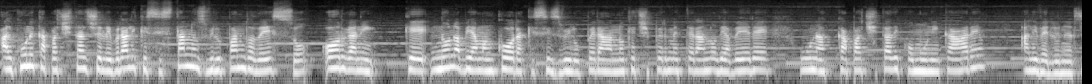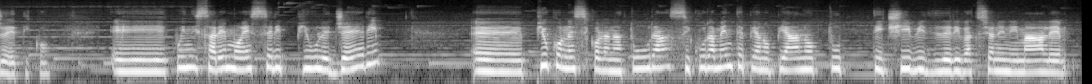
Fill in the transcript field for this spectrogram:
alcune capacità cerebrali che si stanno sviluppando adesso, organi che non abbiamo ancora, che si svilupperanno, che ci permetteranno di avere una capacità di comunicare a livello energetico. E quindi saremo esseri più leggeri, eh, più connessi con la natura, sicuramente piano piano tutti i cibi di derivazione animale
